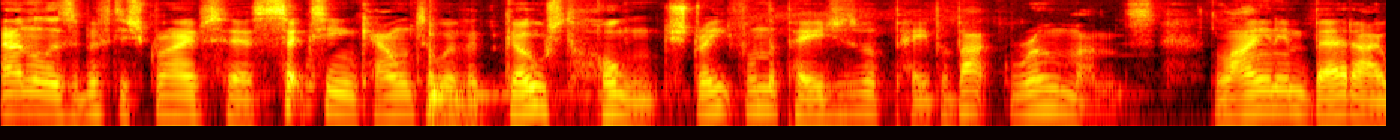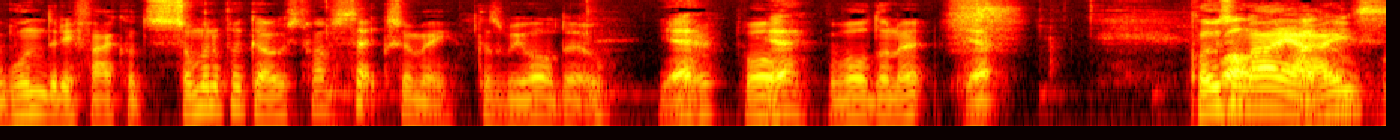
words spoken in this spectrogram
Anne Elizabeth describes her sexy encounter with a ghost hunk straight from the pages of a paperback romance. Lying in bed, I wondered if I could summon up a ghost to have sex with me, because we all do. Yeah. We've all, Yeah. we've all done it. Yeah. Closing Well, my eyes,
